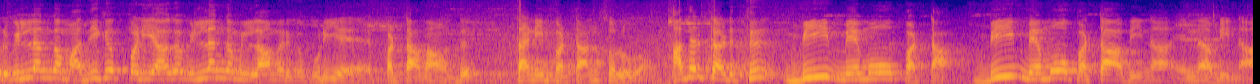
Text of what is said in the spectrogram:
ஒரு வில்லங்கம் அதிகப்படியாக வில்லங்கம் இல்லாமல் இருக்கக்கூடிய பட்டா தான் வந்து தனிப்பட்டான்னு சொல்லுவோம் அதற்கு அடுத்து B memo patta. B memo patta அப்படின்னா என்ன அப்படின்னா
